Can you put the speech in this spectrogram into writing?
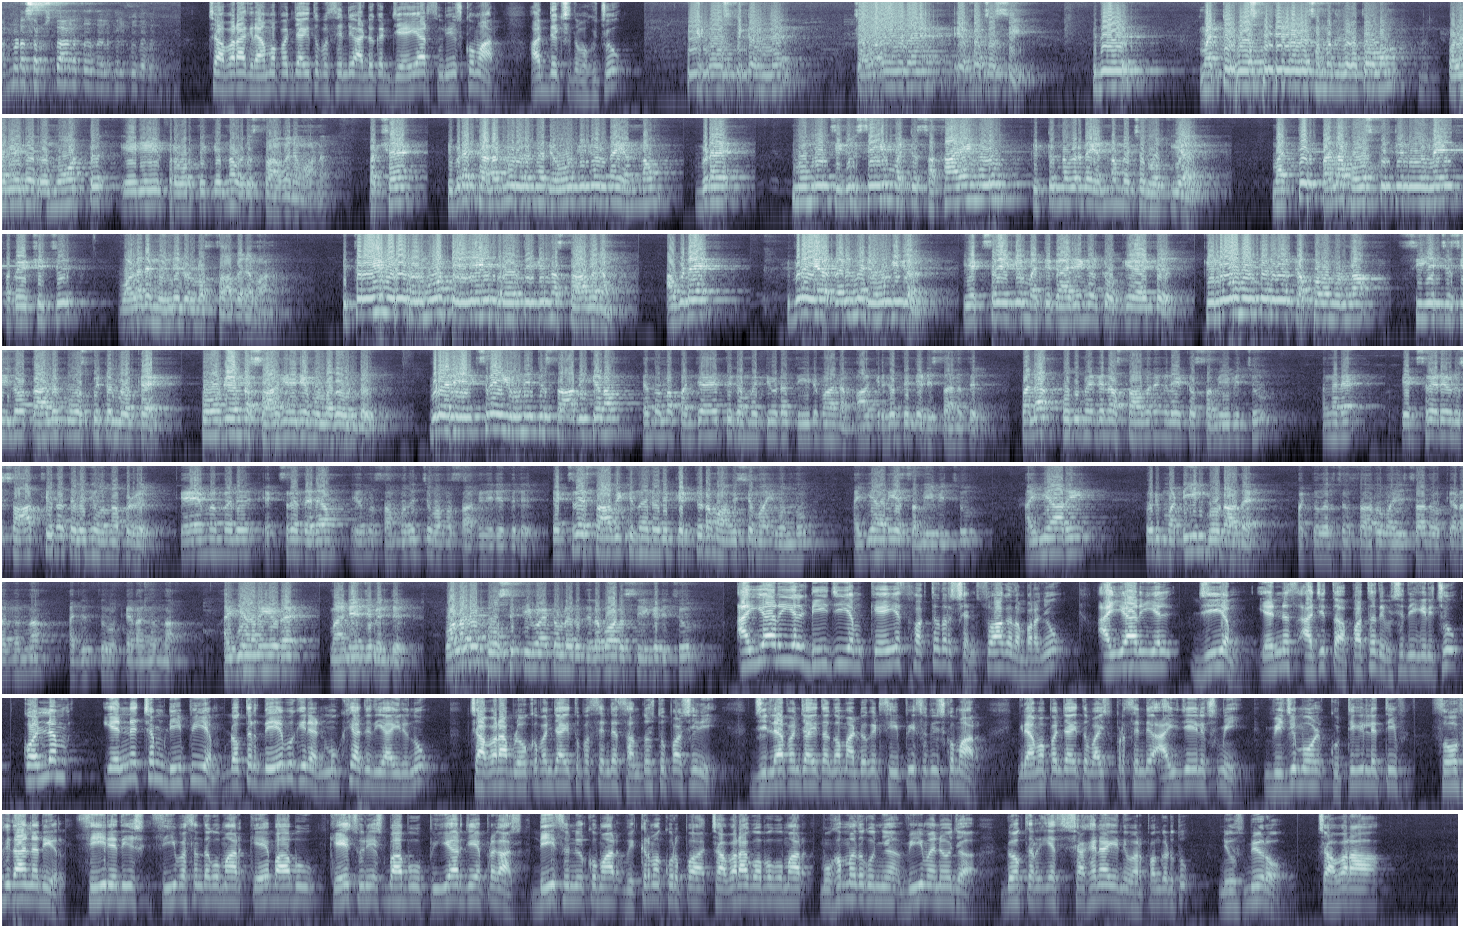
നമ്മുടെ സംസ്ഥാനത്ത് നിലനിൽക്കുന്നത്. Chavara grama panchayat president advocate J R Suresh Kumar അധ്യക്ഷത വഹിച്ചു. ഈ ഹോസ്പിറ്റലിന് ചവറയുടെ എഫ് എച്ച് എസ് സി ഇത് മറ്റ് ഹോസ്പിറ്റലുകളെ സംബന്ധിച്ചിടത്തോളം വളരെ റിമോട്ട് ഏരിയയിൽ പ്രവർത്തിക്കുന്ന ഒരു സ്ഥാപനമാണ്. പക്ഷേ ഇവിടെ കടന്നു വരുന്ന രോഗികളുടെ എണ്ണം ഇവിടെ നിന്ന് ചികിത്സയും മറ്റ് സഹായങ്ങളും കിട്ടുന്നവരുടെ എണ്ണം വെച്ച് നോക്കിയാൽ മറ്റ് പല ഹോസ്പിറ്റലുകളെ അപേക്ഷിച്ച് വളരെ മുന്നിലുള്ള സ്ഥാപനമാണ്. ഇത്രയും ഒരു റിമോട്ട് ഏരിയയിൽ പ്രവർത്തിക്കുന്ന സ്ഥാപനം അവിടെ ഇവിടെ വരുന്ന രോഗികൾ എക്സ്റേക്കും മറ്റ് കാര്യങ്ങൾക്കും ഒക്കെ ആയിട്ട് കിലോമീറ്ററുകൾക്കപ്പുറമുള്ള സി എച്ച് സിയിലോ താലൂക്ക് ഹോസ്പിറ്റലിലോ ഒക്കെ പോകേണ്ട സാഹചര്യമുള്ളതുകൊണ്ട് ഇവിടെ ഒരു എക്സ്റേ യൂണിറ്റ് സ്ഥാപിക്കണം എന്നുള്ള പഞ്ചായത്ത് കമ്മിറ്റിയുടെ തീരുമാനം ആഗ്രഹത്തിന്റെ അടിസ്ഥാനത്തിൽ പല പൊതുമേഖലാ സ്ഥാപനങ്ങളെയൊക്കെ സമീപിച്ചു. അങ്ങനെ എക്സ്റേയുടെ ഒരു സാധ്യത തെളിഞ്ഞു വന്നപ്പോൾ K M M L x ray തരാം എന്ന് സമ്മതിച്ചു വന്ന സാഹചര്യത്തിൽ എക്സ്റേ സ്ഥാപിക്കുന്നതിന് ഒരു കെട്ടിടം ആവശ്യമായി വന്നു. ഐ ആർ ഇയെ സമീപിച്ചു. ഐ ആർ ഇ ഒരു മടിയും കൂടാതെ ഭക്തദർശൻ സാറും അജിത് സാറും ഒക്കെ അടങ്ങുന്ന അജിത്തും ഒക്കെ അടങ്ങുന്ന ഐ ആർ ഇയുടെ മാനേജ്മെന്റ് വളരെ പോസിറ്റീവായിട്ടുള്ള ഒരു നിലപാട് സ്വീകരിച്ചു. I R E L D G M K S Bhaktadarshan സ്വാഗതം പറഞ്ഞു. I R E L G M N S Ajith പദ്ധതി വിശദീകരിച്ചു. Kollam N H M D P M doctor Devakiran മുഖ്യാതിഥിയായിരുന്നു. Chavara block panchayat president Santhosh Thuppassery ജില്ലാ പഞ്ചായത്ത് അംഗം advocate C P Sudheesh Kumar grama panchayat vice president I Jayalakshmi Vijimol Kuttiyil Latheef Sofida Nadeer C Ratheesh C Vasanthakumar K Babu K Suresh Babu P R Jayaprakash D Sunilkumar Vikramakkurup Chavara Gopakumar Muhammad Kunju V Manoj doctor S Shahana എന്നിവർ പങ്കെടുത്തു. News bureau Chavara.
